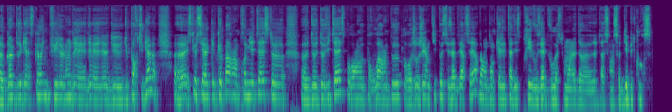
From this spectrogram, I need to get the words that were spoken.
euh, Golfe de Gascogne, puis le long du, Portugal, euh, est-ce que c'est quelque part un premier test euh, de, de, vitesse pour, pour voir un peu, pour jauger un petit peu ses adversaires? Dans, quel état d'esprit vous êtes, vous, à ce moment-là, de, de, ce début de course?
